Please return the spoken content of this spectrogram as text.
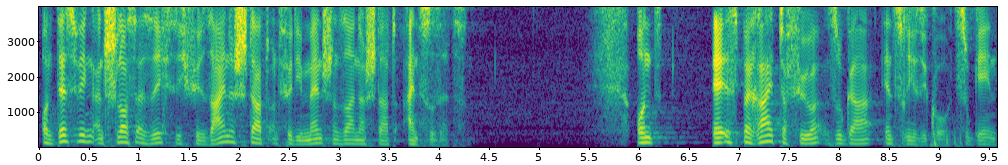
und deswegen entschloss er sich, sich für seine Stadt und für die Menschen seiner Stadt einzusetzen. Und er ist bereit dafür, sogar ins Risiko zu gehen.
